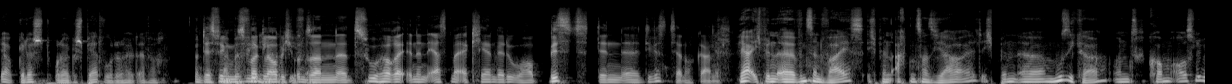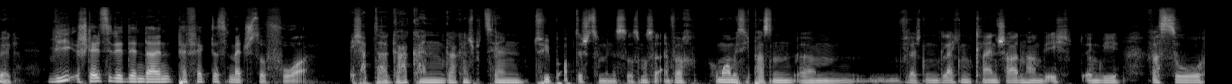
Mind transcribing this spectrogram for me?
ja, gelöscht oder gesperrt wurde halt einfach. Und deswegen müssen wir, glaube ich, unseren äh, ZuhörerInnen erstmal erklären, wer du überhaupt bist, denn äh, die wissen es ja noch gar nicht. Ja, ich bin äh, Vincent Weiß, ich bin 28 Jahre alt, ich bin äh, Musiker und komme aus Lübeck. Wie stellst du dir denn dein perfektes Match so vor? Ich habe da gar keinen, gar keinen speziellen Typ, optisch zumindest. Es muss halt einfach humormäßig passen, ähm, vielleicht einen gleichen kleinen Schaden haben wie ich, irgendwie, was so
